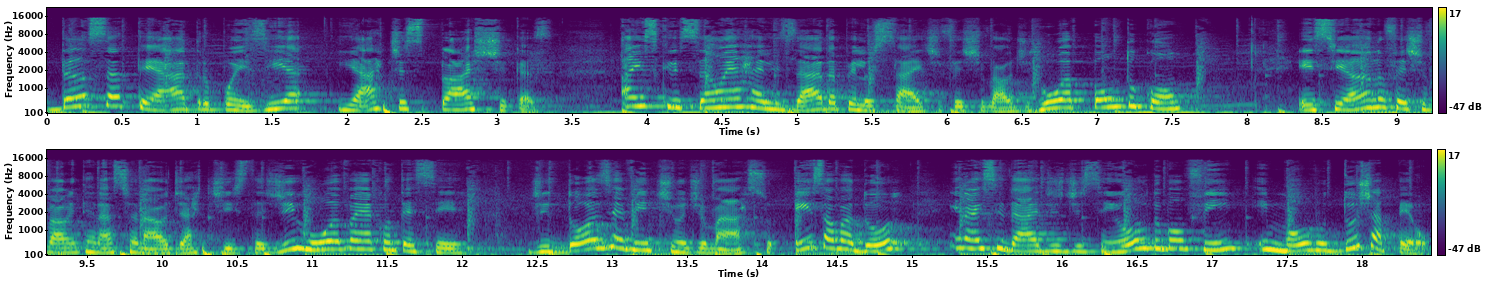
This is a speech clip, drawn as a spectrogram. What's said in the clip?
dança, teatro, poesia e artes plásticas. A inscrição é realizada pelo site festivalderrua.com. Esse ano, o Festival Internacional de Artistas de Rua vai acontecer de 12 a 21 de março em Salvador e nas cidades de Senhor do Bonfim e Morro do Chapéu.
